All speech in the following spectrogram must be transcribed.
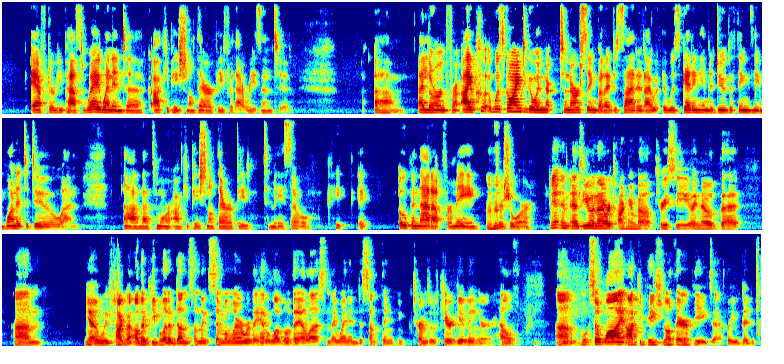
after he passed away went into occupational therapy for that reason. To um, I learned from I could, was going to go into nursing, but I decided I it was getting him to do the things he wanted to do, and uh, that's more occupational therapy to me. So he it opened that up for me Mhm. for sure. Yeah, and as you and I were talking about Tracy, I know that um, you know we've talked about other people that have done something similar where they had a loved one with ALS and they went into something in terms of caregiving or health. Um, so why occupational therapy exactly? Did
